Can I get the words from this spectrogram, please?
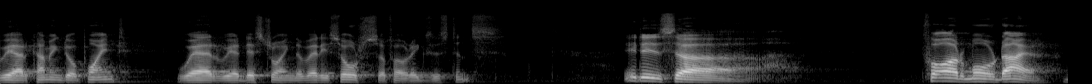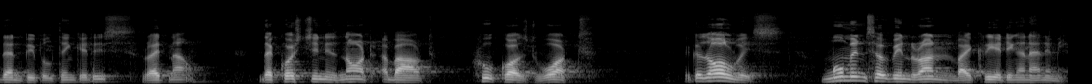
we are coming to a point where we are destroying the very source of our existence. It is uh, far more dire than people think it is right now. The question is not about who caused what, because always movements have been run by creating an enemy.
